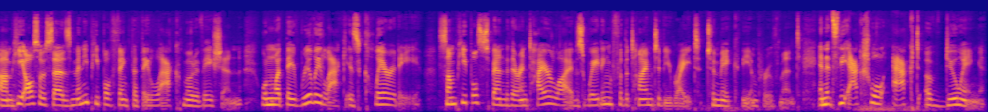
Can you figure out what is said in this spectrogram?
Um, he also says many people think that they lack motivation when what they really lack is clarity. Some people spend their entire lives waiting for the time to be right to make the improvement. And it's the actual act of doing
